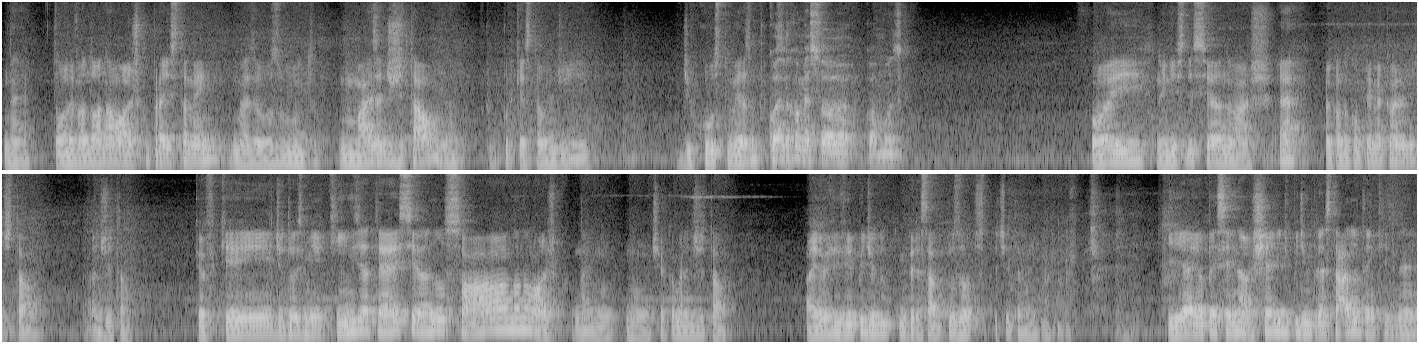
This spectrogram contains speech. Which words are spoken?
né? Tô levando o analógico para isso também, mas eu uso muito mais a digital, né? Por, por questão de, de custo mesmo. Quando se- começou com a música? Foi no início desse ano, eu acho. É, foi quando eu comprei minha câmera digital. A digital. Eu fiquei de 2015 até esse ano só no analógico, né? Não, não tinha câmera digital. Aí eu vivia pedindo emprestado pros outros, pra ti também. E aí eu pensei, não, chega de pedir emprestado, eu tenho que né,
